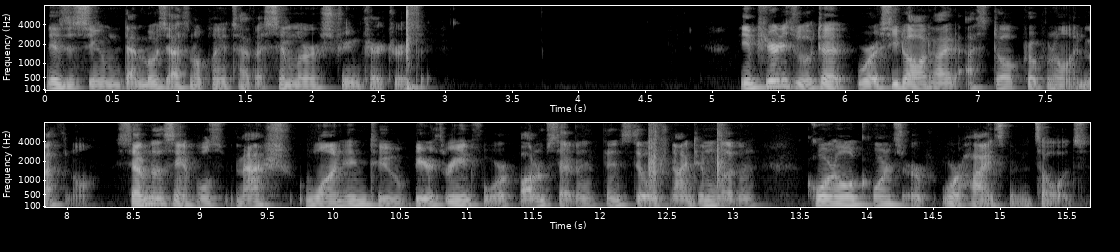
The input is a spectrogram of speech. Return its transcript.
it is assumed that most ethanol plants have a similar stream characteristic. The impurities we looked at were acetaldehyde, acetal, propanol, and methanol. Seven of the samples, mash 1 and 2, beer 3 and 4, bottom 7, thin stillage 9, 10, 11, corn oil, corn syrup were high in suspended solids.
